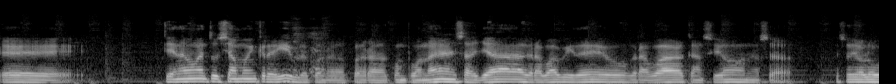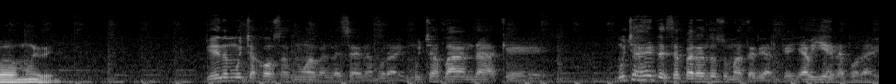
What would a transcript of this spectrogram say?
eh, tienen un entusiasmo increíble para, para componer, ensayar, grabar videos, grabar canciones. O sea, eso yo lo veo muy bien. Vienen muchas cosas nuevas en la escena por ahí. Muchas bandas que. Mucha gente está esperando su material, que ya viene por ahí.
